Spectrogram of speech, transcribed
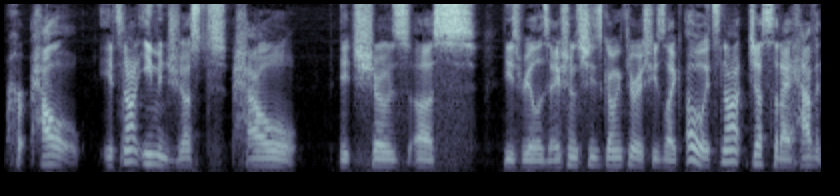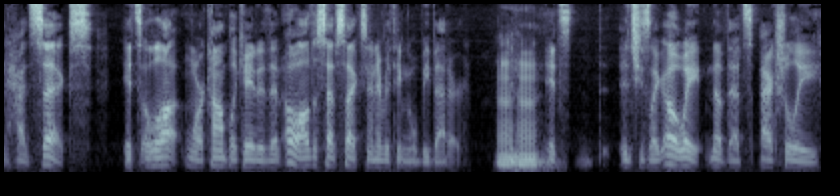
her how it's not even just how it shows us these realizations she's going through. Is she's like, "Oh, it's not just that I haven't had sex." It's a lot more complicated than, "Oh, I'll just have sex and everything will be better." Mm-hmm. it's and she's like oh wait no that's actually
